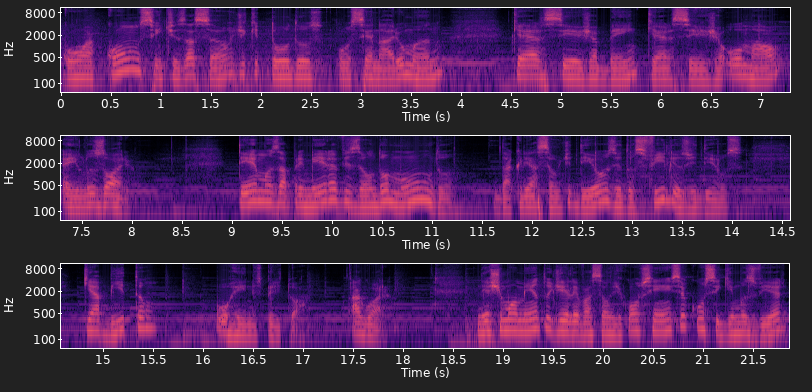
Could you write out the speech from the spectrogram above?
com a conscientização de que todo o cenário humano, quer seja bem, quer seja o mal, é ilusório. Temos a primeira visão do mundo da criação de Deus e dos filhos de Deus que habitam o reino espiritual. Agora, neste momento de elevação de consciência, conseguimos ver,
